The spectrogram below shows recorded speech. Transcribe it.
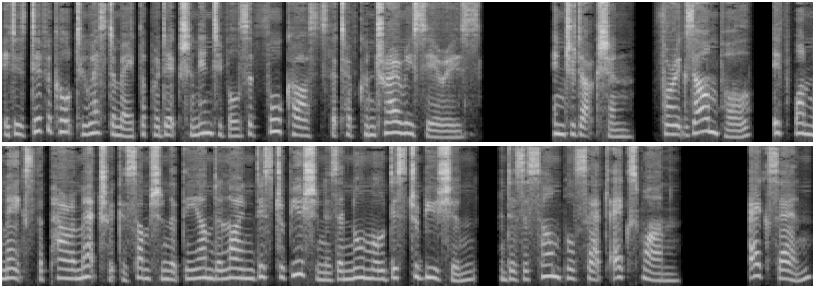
It is difficult to estimate the prediction intervals of forecasts that have contrary series. Introduction For example, if one makes the parametric assumption that the underlying distribution is a normal distribution, and has a sample set x1, xn,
